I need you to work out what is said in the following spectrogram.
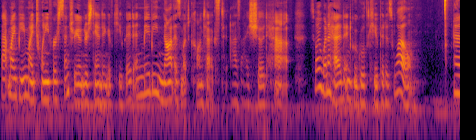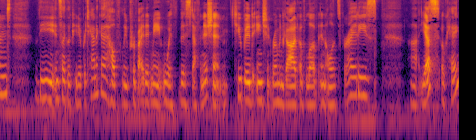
that might be my 21st century understanding of Cupid and maybe not as much context as I should have. So I went ahead and Googled Cupid as well. And the Encyclopedia Britannica helpfully provided me with this definition Cupid, ancient Roman god of love in all its varieties. Uh, yes, okay.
